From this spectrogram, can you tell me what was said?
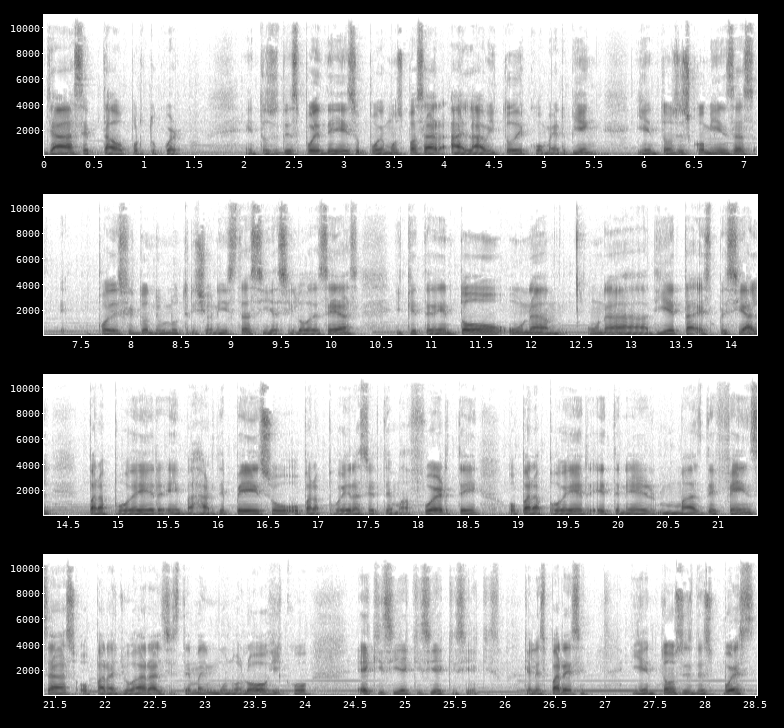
ya aceptado por tu cuerpo. Entonces después de eso podemos pasar al hábito de comer bien y entonces comienzas puedes ir donde un nutricionista si así lo deseas y que te den todo una, una dieta especial para poder eh, bajar de peso o para poder hacerte más fuerte o para poder eh, tener más defensas o para ayudar al sistema inmunológico X y X y X y X. ¿Qué les parece? Y entonces después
